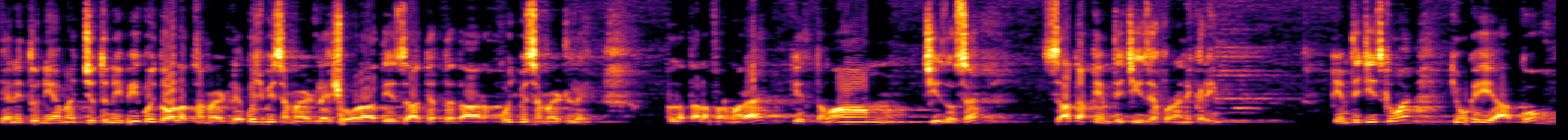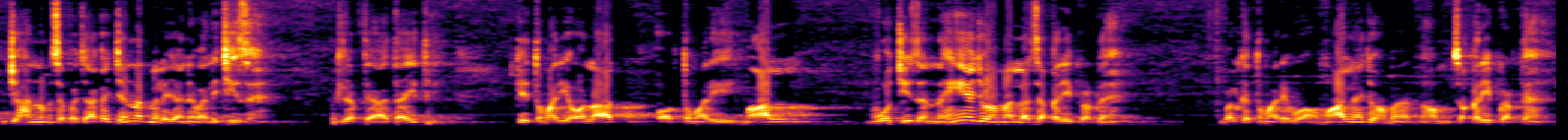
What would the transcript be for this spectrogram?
یعنی دنیا میں جتنی بھی کوئی دولت سمیٹ لے، کچھ بھی سمیٹ لے شہرت عزت اقتدار، کچھ بھی سمیٹ لے، اللہ تعالیٰ فرما رہا ہے کہ تمام چیزوں سے زیادہ قیمتی چیز ہے قرآن کریم۔ قیمتی چیز کیوں ہے؟ کیونکہ یہ آپ کو جہنم سے بچا کے جنت میں لے جانے والی چیز ہے۔ پچھلے ہفتے آیت آئی تھی کہ تمہاری اولاد اور تمہاری مال وہ چیزیں نہیں ہیں جو ہمیں اللہ سے قریب کرتے ہیں، بلکہ تمہارے وہ اعمال ہیں جو ہمیں ہم سے قریب کرتے ہیں۔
